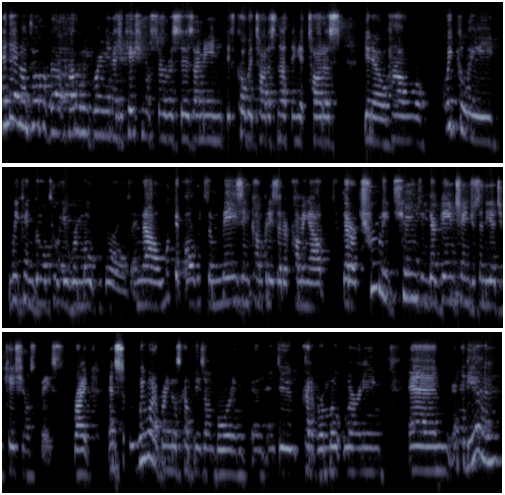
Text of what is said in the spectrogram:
And then on top of that how do we bring in educational services? I mean if covid taught us nothing it taught us you know how quickly we can go to a remote world. And now look at all these amazing companies that are coming out that are truly changing, their game changers in the educational space, right? And so we want to bring those companies on board and, and, and do kind of remote learning. And, and in the end,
